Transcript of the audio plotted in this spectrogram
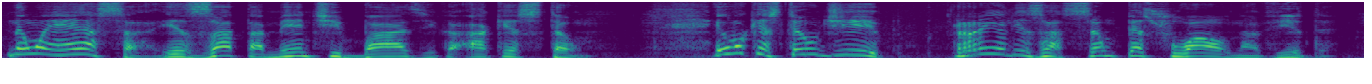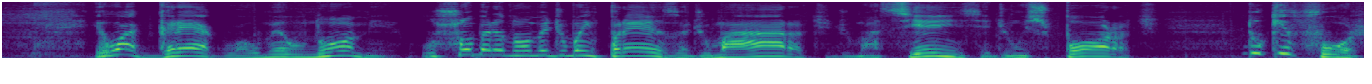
Não é essa exatamente básica a questão. É uma questão de realização pessoal na vida. Eu agrego ao meu nome o sobrenome de uma empresa, de uma arte, de uma ciência, de um esporte, do que for.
